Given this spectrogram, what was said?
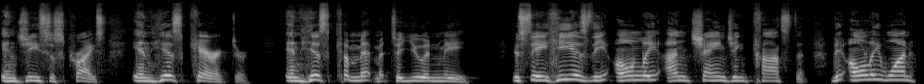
in Jesus Christ, in His character, in His commitment to you and me. You see, He is the only unchanging constant, the only one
